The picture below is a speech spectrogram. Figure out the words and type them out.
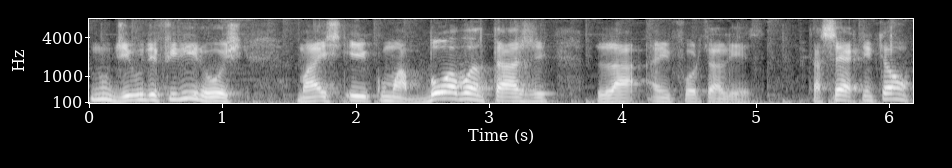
não digo definir hoje, mas ir com uma boa vantagem lá em Fortaleza. Tá certo? Então,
